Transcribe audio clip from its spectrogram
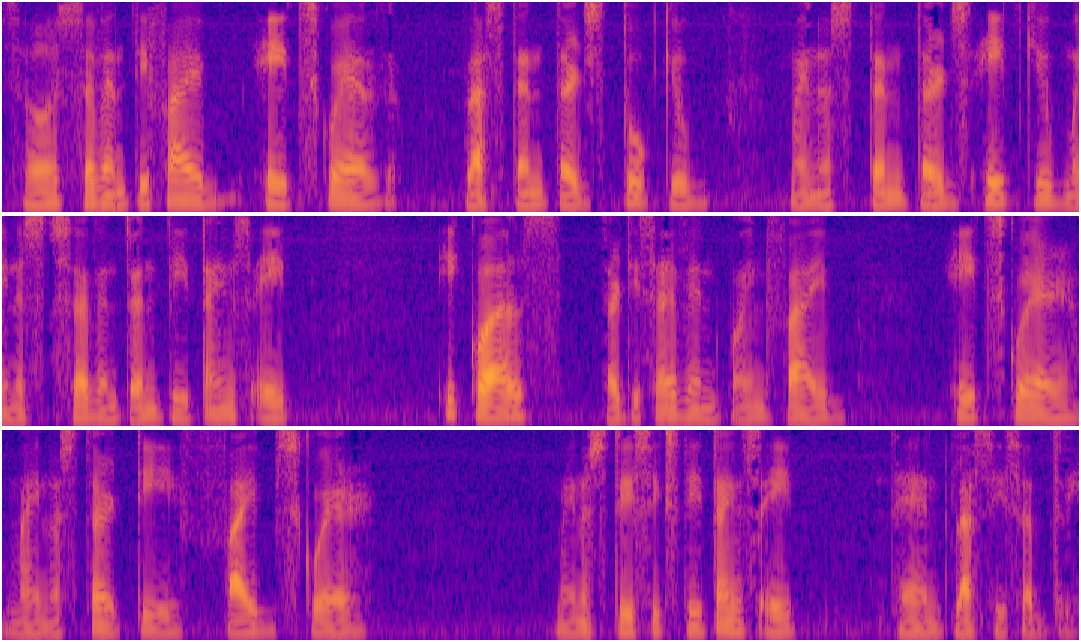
So 75 8 square plus 10 thirds 2 cube minus 10 thirds 8 cube minus 720 times 8 equals 37.5 8 square minus 35 square minus 360 times 8 then plus c sub 3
